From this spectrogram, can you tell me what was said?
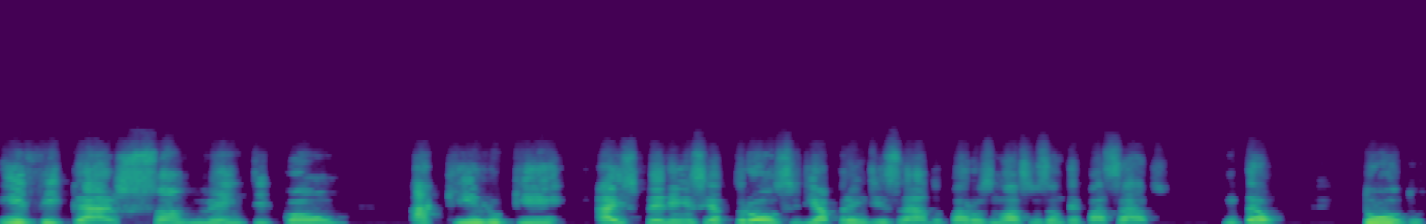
e ficar somente com aquilo que a experiência trouxe de aprendizado para os nossos antepassados. Então, tudo,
